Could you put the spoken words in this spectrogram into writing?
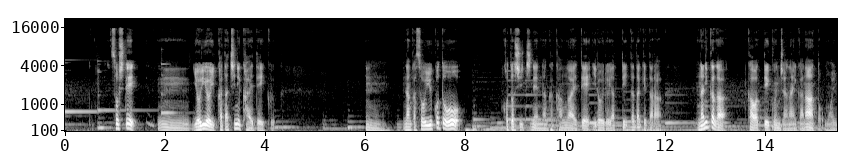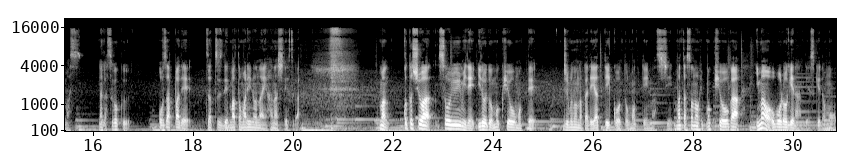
そしてうんより良い形に変えていく。うんなんかそういうことを今年1年なんか考えていろいろやっていただけたら何かが変わっていくんじゃないかなと思います。なんかすごく大雑把で雑でまとまりのない話ですが。まあ今年はそういう意味でいろいろ目標を持って自分の中でやっていこうと思っていますしまたその目標が今はおぼろげなんですけども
